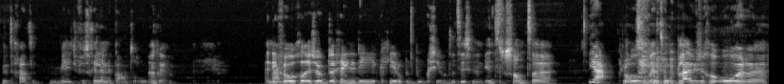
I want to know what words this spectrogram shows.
het gaat een beetje verschillende kanten op. Oké. En die vogel is ook degene die ik hier op het boek zie. Want het is een interessante ja, klopt. vogel met pluizige oren.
